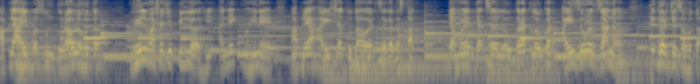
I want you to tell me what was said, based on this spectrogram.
आपल्या आईपासून दुरावलं होतं. व्हेल माशाची पिल्लं ही अनेक महिने आपल्या आईच्या दुधावर जगत असतात. त्यामुळे त्याचं लवकरात लवकर आईजवळ जाणं हे गरजेचं होतं.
